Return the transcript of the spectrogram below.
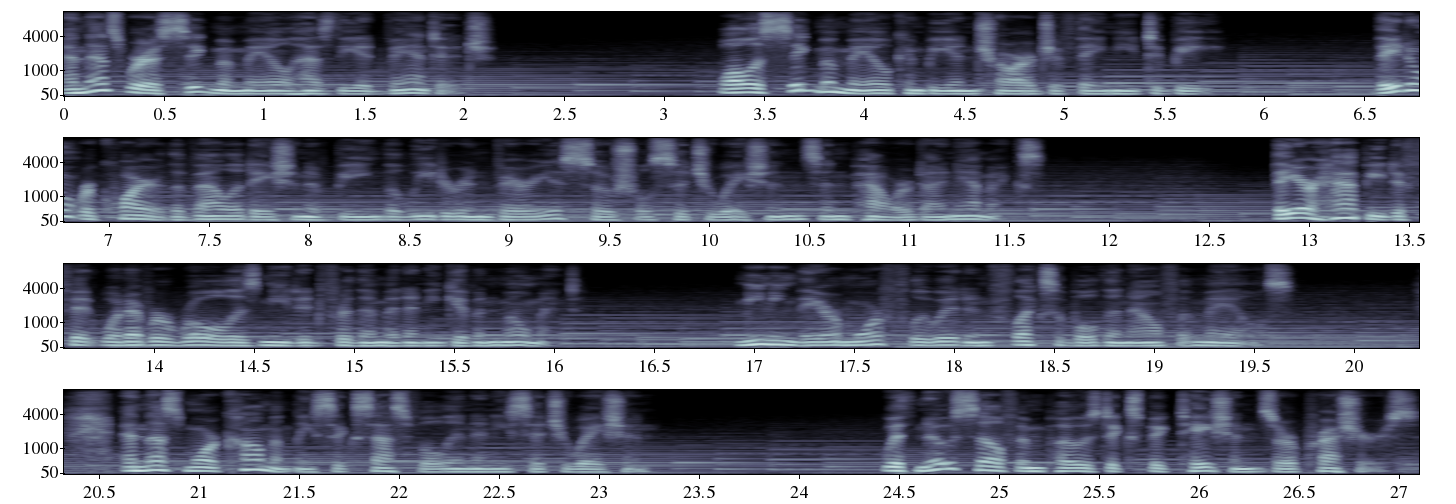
And that's where a Sigma male has the advantage. While a Sigma male can be in charge if they need to be, they don't require the validation of being the leader in various social situations and power dynamics. They are happy to fit whatever role is needed for them at any given moment, meaning they are more fluid and flexible than alpha males, and thus more commonly successful in any situation. With no self imposed expectations or pressures,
